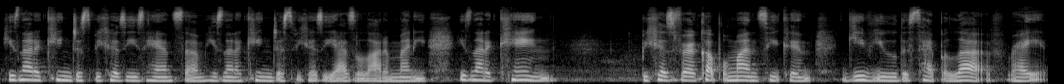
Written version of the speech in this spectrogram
He's not a king just because he's handsome. He's not a king just because he has a lot of money. He's not a king because for a couple months he can give you this type of love, right?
